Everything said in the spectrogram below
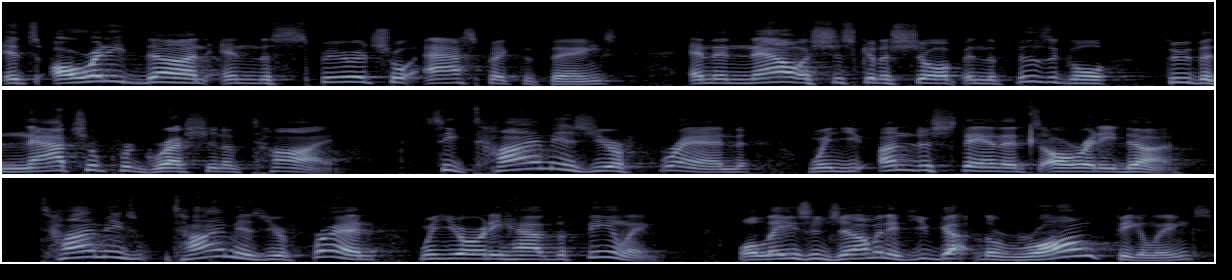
It's already done in the spiritual aspect of things. And then now it's just going to show up in the physical through the natural progression of time. See, time is your friend when you understand that it's already done. Time is, time is your friend when you already have the feeling. Well, ladies and gentlemen, if you've got the wrong feelings,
